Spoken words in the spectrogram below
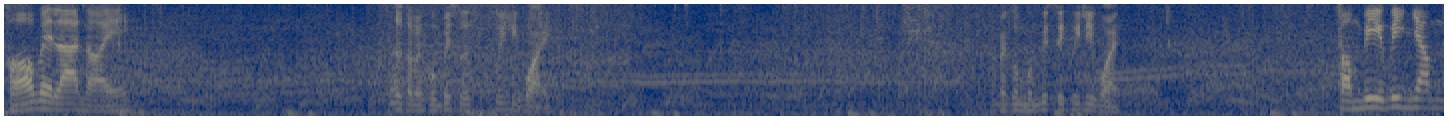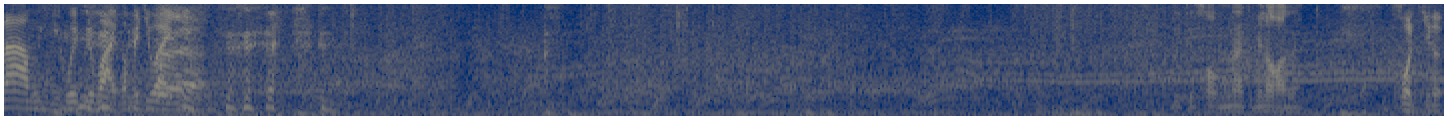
ขอเวลาหน่อยเออทำไมคุณไม่ซื้อควิกรีไวทำไมคุณมึงไม่ซื้อควิกรีไวซอมบี้วิ่งย่ำหน้ามึงอีกคุยกันวายก็ไม่ช่วยดูจะทรงน่าจะไม่รอดนะโคตรเยอะ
